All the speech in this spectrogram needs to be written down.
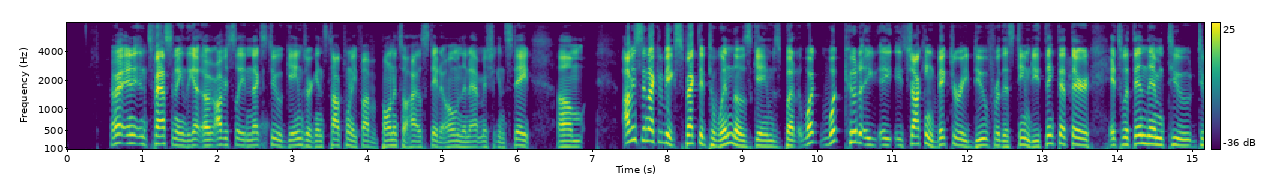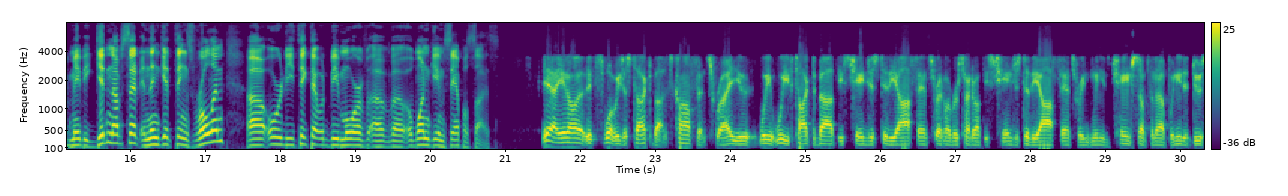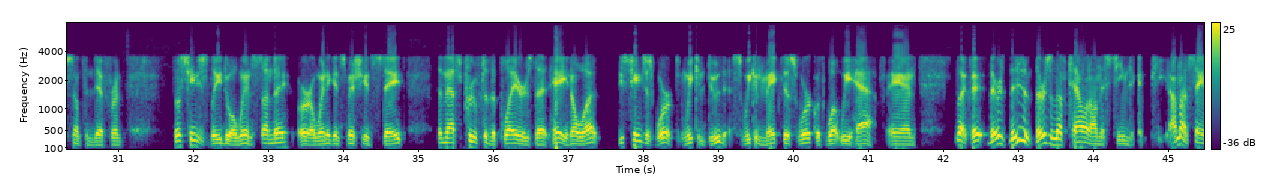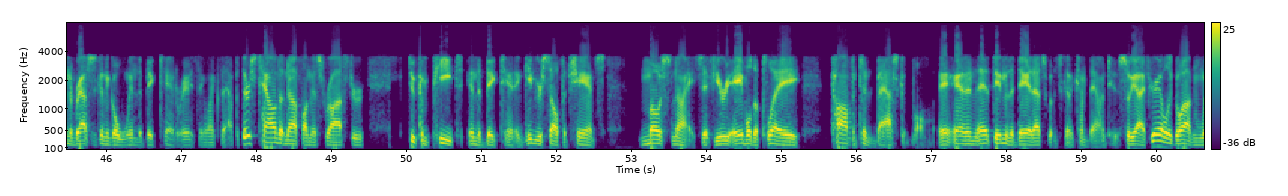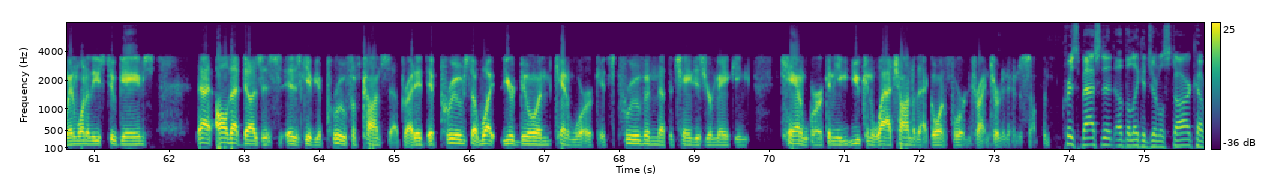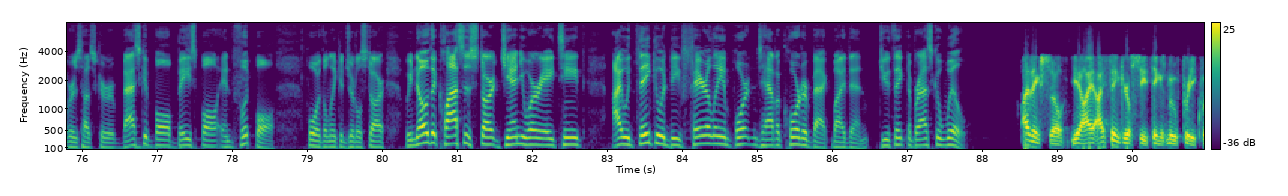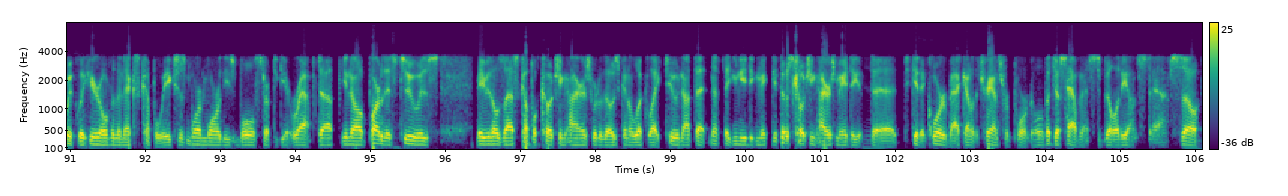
All right, and it's fascinating. They uh, obviously, the next two games are against top 25 opponents Ohio State at home and then at Michigan State. Um, obviously not going to be expected to win those games, but what what could a, a, shocking victory do for this team? Do you think that they're it's within them to to maybe get an upset and then get things rolling, uh, or do you think that would be more of, of a, a one game sample size? Yeah, you know, it's what we just talked about. It's confidence, right? You, we we've talked about these changes to the offense. Fred Hoiberg's talked about these changes to the offense. We, we need to change something up. We need to do something different. those changes lead to a win Sunday or a win against Michigan State then that's proof to the players that hey, you know what? These changes worked, and we can do this. We can make this work with what we have. And look, there's there's there's enough talent on this team to compete. I'm not saying Nebraska's going to go win the Big Ten or anything like that, but there's talent enough on this roster to compete in the Big Ten and give yourself a chance most nights if you're able to play competent basketball. And at the end of the day, that's what it's going to come down to. So yeah, if you're able to go out and win one of these two games, that all that does is is give you proof of concept, right? It, it proves that what you're doing can work. It's proven that the changes you're making can work, and you, you can latch onto that going forward and try and turn it into something. Chris Basnett of the Lincoln Journal Star covers Husker basketball, baseball, and football for the Lincoln Journal Star. We know that classes start January 18th. I would think it would be fairly important to have a quarterback by then. Do you think Nebraska will? I think so. Yeah, I, I think you'll see things move pretty quickly here over the next couple weeks as more and more of these bowls start to get wrapped up. You know, part of this too is maybe those last couple coaching hires. What are those going to look like too? Not that not that you need to make, get those coaching hires made to uh, to get a quarterback out of the transfer portal, but just having that stability on staff. So,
